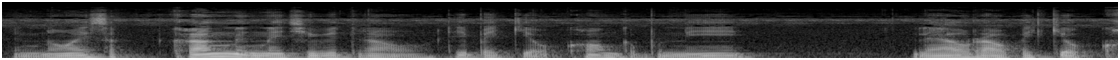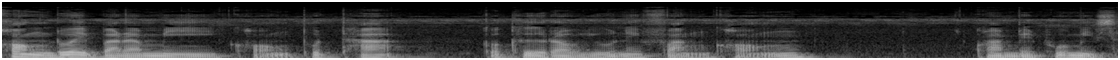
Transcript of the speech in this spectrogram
อย่างน้อยสักครั้งหนึ่งในชีวิตเราที่ไปเกี่ยวข้องกับบุญนี้ แล้วเราไปเกี่ยวข้องด้วยบารมีของพุทธะก็คือเราอยู่ในฝั่งของความเป็นผู้มีส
